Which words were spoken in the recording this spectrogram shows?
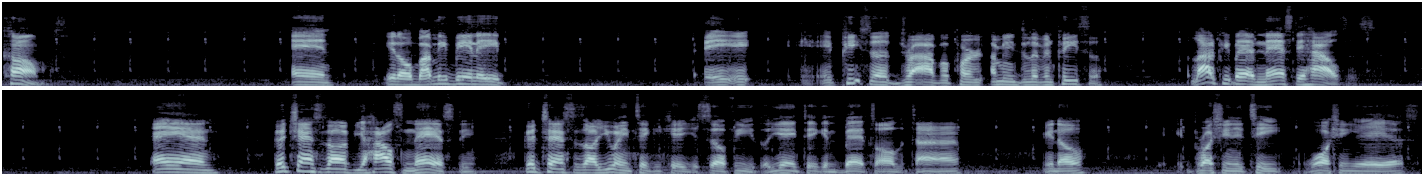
comes. And you know, by me being a a a pizza driver per I mean delivering pizza, a lot of people have nasty houses. And good chances are if your house nasty, good chances are you ain't taking care of yourself either. You ain't taking baths all the time. You know, brushing your teeth, washing your ass.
